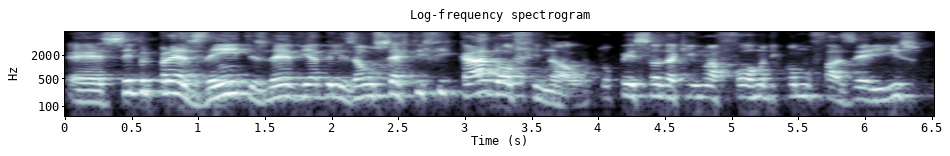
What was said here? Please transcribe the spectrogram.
é, sempre presentes, né, viabilizar um certificado ao final. Estou pensando aqui uma forma de como fazer isso,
